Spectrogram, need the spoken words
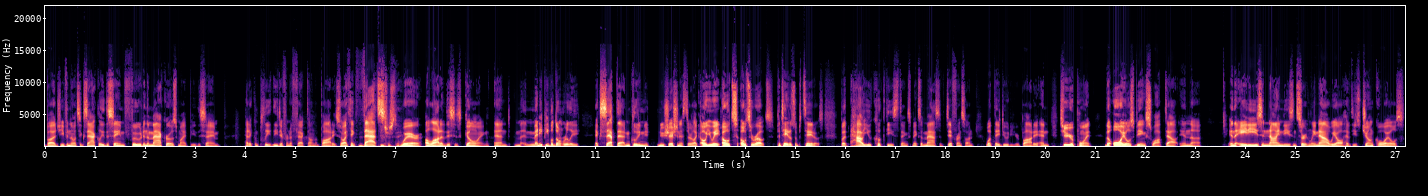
budge even though it's exactly the same food and the macros might be the same had a completely different effect on the body. So i think that's where a lot of this is going. And m- many people don't really accept that including nu- nutritionists. They're like oh you ate oats? Oats are oats. Potatoes are potatoes. But how you cook these things makes a massive difference on what they do to your body. And to your point the oils being swapped out in the in the 80s and 90s and certainly now we all have these junk oils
